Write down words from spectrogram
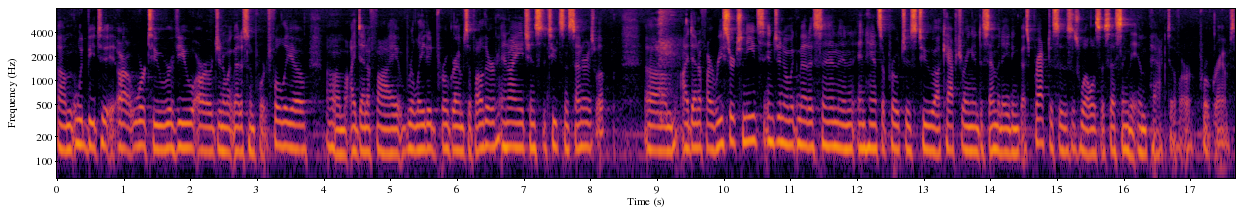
um, would be to, uh, were to review our genomic medicine portfolio, um, identify related programs of other NIH institutes and centers, um, identify research needs in genomic medicine and enhance approaches to uh, capturing and disseminating best practices as well as assessing the impact of our programs.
